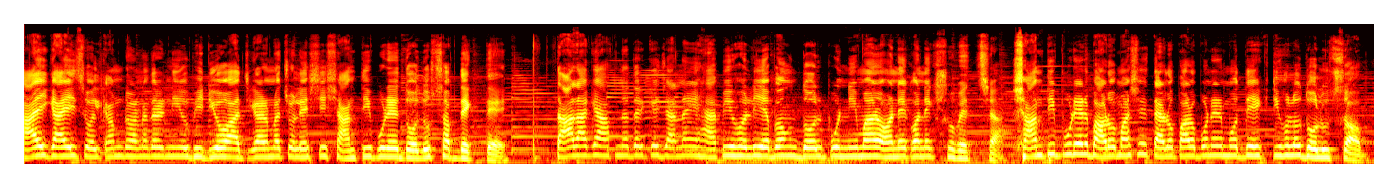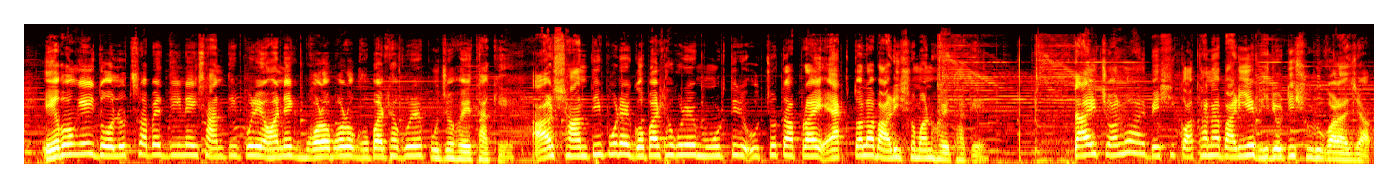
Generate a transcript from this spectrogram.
Hi guys welcome to another new video আজকে আমরা চলে এসেছি শান্তিপুরের দোল উৎসব দেখতে। তার আগে আপনাদেরকে জানাই হ্যাপি হোলি এবং দোল পূর্ণিমার অনেক অনেক শুভেচ্ছা। শান্তিপুরের বারো মাসে তেরো পার্বণের মধ্যে একটি হলো দোল উৎসব এবং এই দোল উৎসবের দিন এই শান্তিপুরে অনেক বড় বড় গোপাল ঠাকুরের পুজো হয়ে থাকে। আর শান্তিপুরের গোপাল ঠাকুরের মূর্তির উচ্চতা প্রায় একতলা বাড়ি সমান হয়ে থাকে। তাই চলো আর বেশি কথা না বাড়িয়ে ভিডিওটি শুরু করা যাক।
